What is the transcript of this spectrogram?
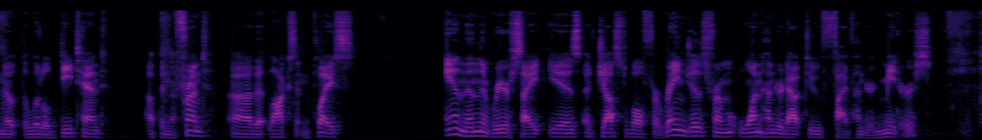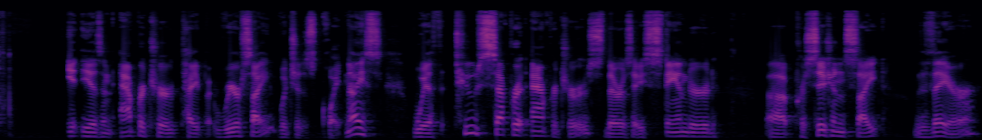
Note the little detent up in the front uh, that locks it in place. And then the rear sight is adjustable for ranges from 100 out to 500 meters. It is an aperture type rear sight, which is quite nice, with two separate apertures. There's a standard uh, precision sight there,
